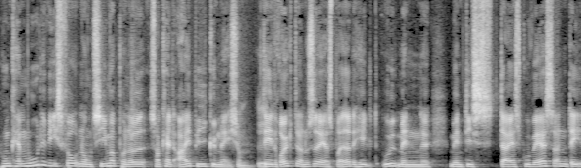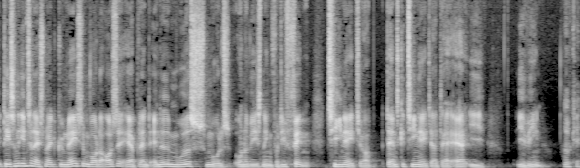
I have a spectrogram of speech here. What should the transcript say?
hun kan muligvis få nogle timer på noget såkaldt IB-gymnasium. Mm. Det er et rygte, og nu sidder jeg og spreder det helt ud, men, øh, men de, der er skulle være sådan, det, det er sådan et internationalt gymnasium, hvor der også er blandt andet modersmålsundervisning for de fem teenager, danske teenager, der er i, i Wien. Okay.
